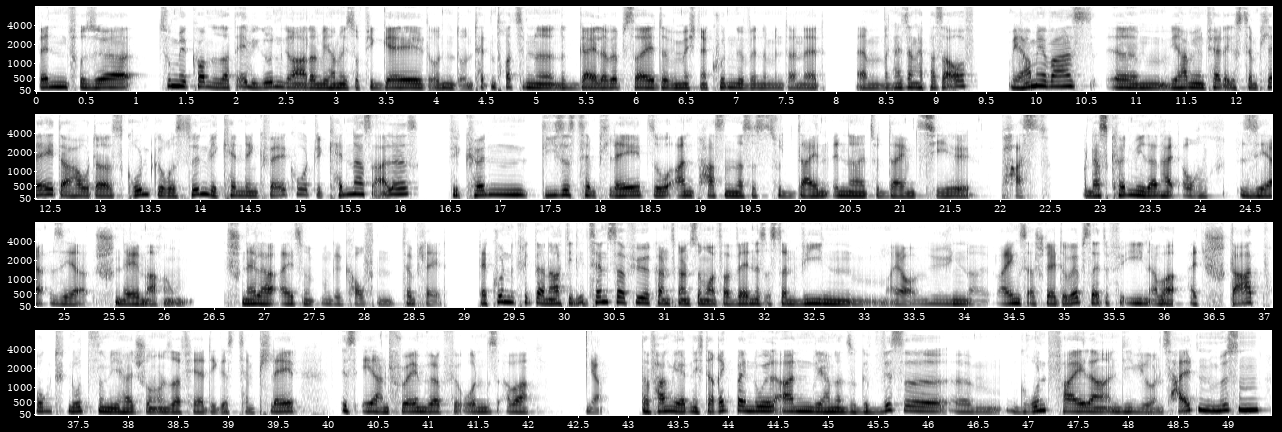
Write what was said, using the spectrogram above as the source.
Wenn ein Friseur zu mir kommt und sagt, ey, wir gründen gerade und wir haben nicht so viel Geld und, und hätten trotzdem eine, eine geile Webseite, wir möchten ja Kunden gewinnen im Internet, ähm, dann kann ich sagen, hey, pass auf, wir haben hier was, ähm, wir haben hier ein fertiges Template, da haut das Grundgerüst hin, wir kennen den Quellcode, wir kennen das alles. Wir können dieses Template so anpassen, dass es zu deinem Inhalt, zu deinem Ziel passt. Und das können wir dann halt auch sehr, sehr schnell machen. Schneller als mit einem gekauften Template. Der Kunde kriegt danach die Lizenz dafür, kann es ganz normal verwenden. Es ist dann wie, ein, ja, wie eine eigens erstellte Webseite für ihn, aber als Startpunkt nutzen wir halt schon unser fertiges Template. Ist eher ein Framework für uns, aber ja, da fangen wir halt nicht direkt bei Null an. Wir haben dann so gewisse ähm, Grundpfeiler, an die wir uns halten müssen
